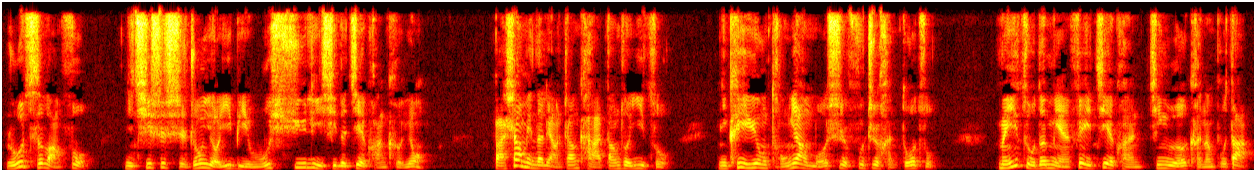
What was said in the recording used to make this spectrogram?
如此往复，你其实始终有一笔无需利息的借款可用。把上面的两张卡当做一组，你可以用同样模式复制很多组，每一组的免费借款金额可能不大，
